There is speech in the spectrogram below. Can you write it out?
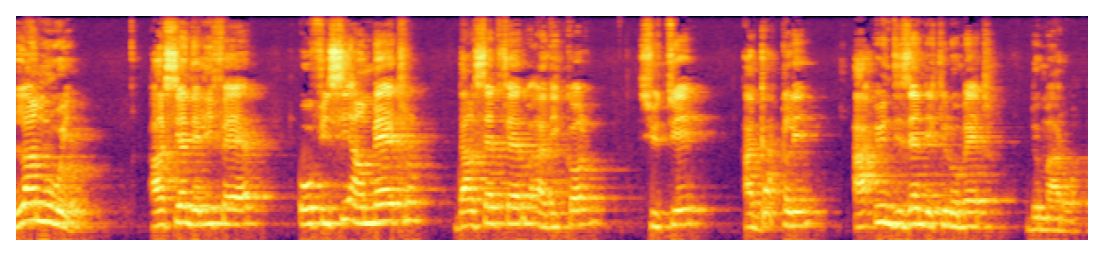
Lamoué, ancien de l'IFER, officie en maître dans cette ferme avicole située à Gaclé, à une dizaine de kilomètres de Marois.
